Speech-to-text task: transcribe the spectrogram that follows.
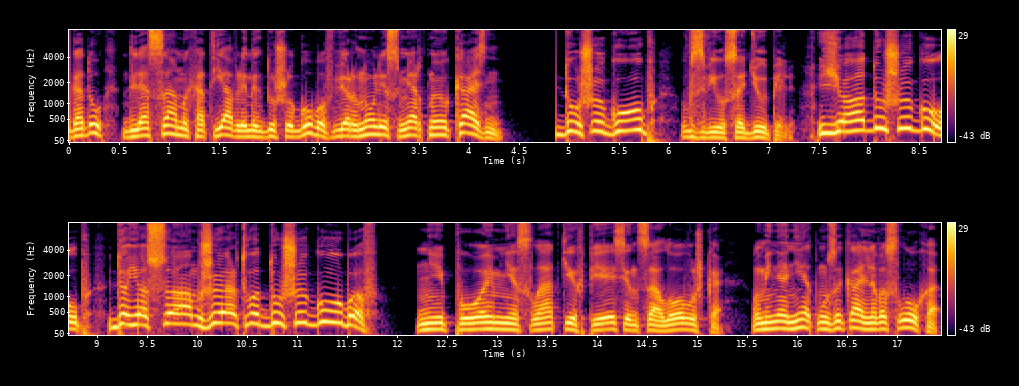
году для самых отъявленных душегубов вернули смертную казнь? «Душегуб!» — взвился Дюпель. «Я душегуб! Да я сам жертва душегубов!» «Не пой мне сладких песен, соловушка, у меня нет музыкального слуха».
